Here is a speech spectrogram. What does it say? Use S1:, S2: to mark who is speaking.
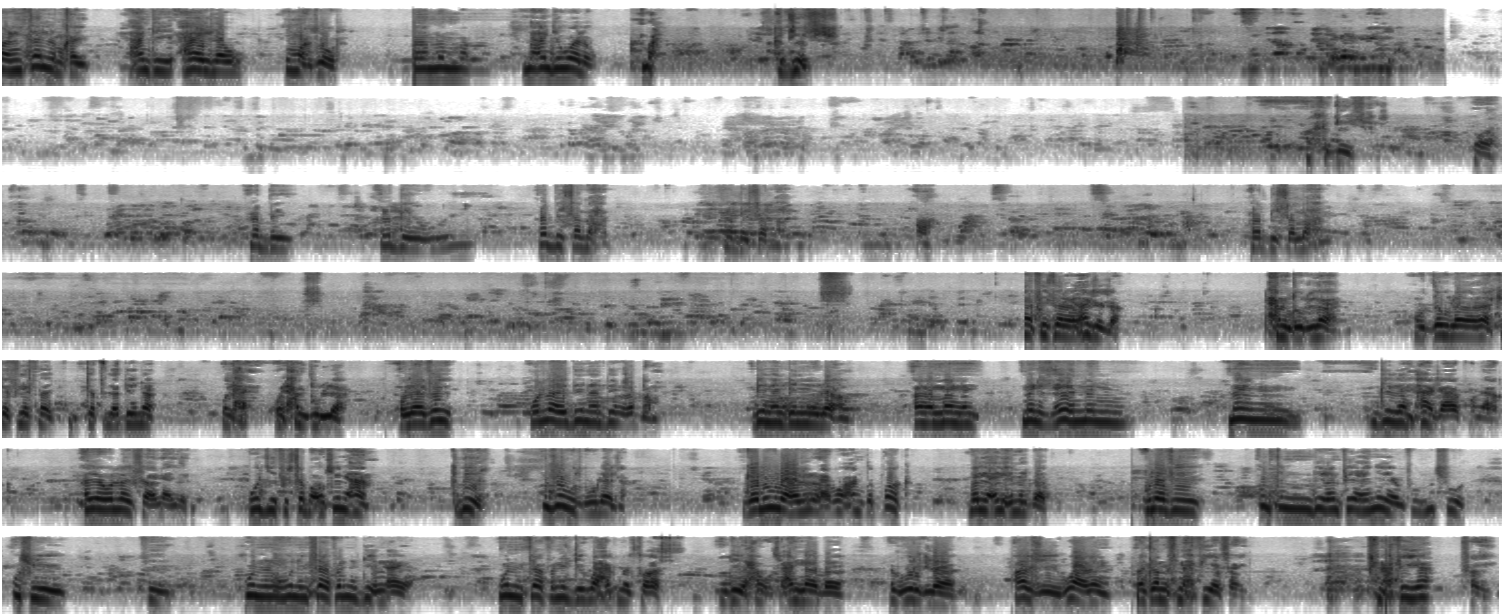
S1: نتكلم خي. عندي عائلة ومهجور ما, ما, ما عندي ولو ما قديش ما واه. ربي ربي ربي يسامحهم ربي يسامحهم آه. ربي يسامحهم في زرع العجزة الحمد لله. والدولة راه كفلتنا كفلة بينا والح... والحمد لله. ولادي والله بينا بين ربهم. بينا بين مولاهم. أنا ما ما ندعيهم من ما ن- ندير لهم حاجة هاك ولا هاك هيا والله يسهل عليهم. ولدي في السبعة وعشرين عام كبير مزوج بولاده. قالوا له روح عند باك بل عليهم الباب. ولادي كنت نديرهم في عينيهم في- مش في مش في في وين وين نسافر نديه معايا؟ وين نسافر ندي واحد من الصغار نديه حوش عنابة ورقلة هاجي وارن ما دام اسمح فيا صحيح. اسمح فيا؟ صحيح.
